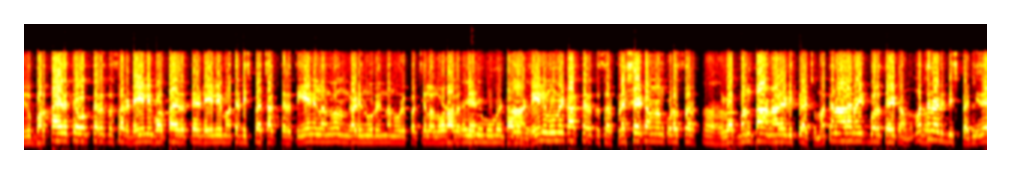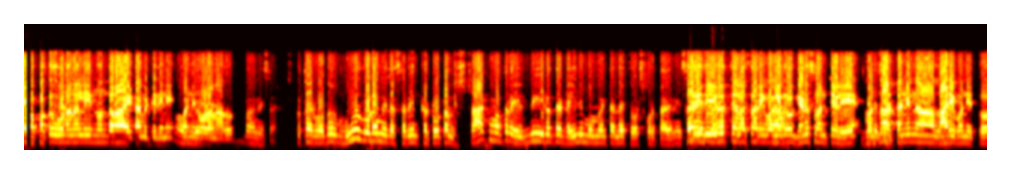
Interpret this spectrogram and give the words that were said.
ಇದು ಬರ್ತಾ ಇರುತ್ತೆ ಹೋಗ್ತಾ ಇರುತ್ತೆ ಸರ್ ಡೈಲಿ ಬರ್ತಾ ಇರುತ್ತೆ ಡೈಲಿ ಮತ್ತೆ ಡಿಸ್ಪ್ಯಾಚ್ ಆಗ್ತಾ ಇರುತ್ತೆ. ಏನಿಲ್ಲ ಅಂದ್ರೆ ನನ್ ಗಾಡಿ ನೂರಿಂದ ನೂರ ಇಪ್ಪತ್ತು ಚೀಲ ಲೋಡ್ ಆಗುತ್ತೆ. ಡೈಲಿ ಮೂವ್ಮೆಂಟ್ ಡೈಲಿ ಮೂವ್ಮೆಂಟ್ ಆಗ್ತಾ ಇರುತ್ತೆ ಸರ್ ಫ್ರೆಶ್ ಐಟಮ್ ನನ್ ಕೊಡೋದು ಸರ್. ಇವತ್ ಬಂತ ನಾಳೆ ಡಿಸ್ಪ್ಯಾಚ್ ಮತ್ತೆ ನಾಳೆ ನೈಟ್ ಬರುತ್ತೆ ಐಟಮ್ ಮತ್ತೆ ನಾಳೆ ಡಿಸ್ಪ್ಯಾಚ್ ಇದೆ ಪಕ್ಕದ ಗೋಡನಲ್ಲಿ ಇನ್ನೊಂದರ ಐಟಮ್ ಇಟ್ಟಿದ್ದೀನಿ. ಬನ್ನಿ ನೋಡೋಣ ಅದು. ಬನ್ನಿ ಸರ್ ಕೊಡ್ತಾ ಇರ್ಬೋದು. ಮೂರ್ ಗೋಡಮ್ ಇದೆ ಸರ್ ಇಂತ ಟೋಟಲ್ ಸ್ಟಾಕ್ ಮಾತ್ರ ಹೆವಿ ಇರುತ್ತೆ. ಡೈಲಿ ಮೂವ್ಮೆಂಟ್ ಅಲ್ಲೇ ತೋರ್ಸ್ಕೊಡ್ತಾ ಇದೀನಿ. ಸರ್ ಇದು ಇರುತ್ತೆ ಅಲ್ಲ ಸರ್ ಇವಾಗ ಇದು ಗೆಣಸು ಅಂತೇಳಿ ಹದಿನಾರು ಟನ್ನಿನ ಲಾರಿ ಬಂದಿತ್ತು.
